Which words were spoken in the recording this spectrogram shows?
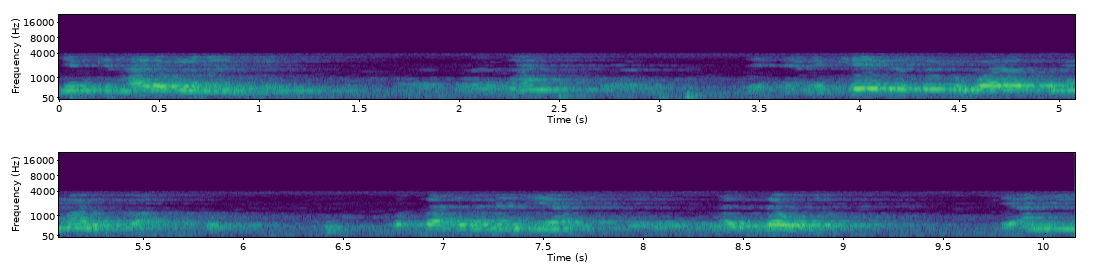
يمكن هذا ولا ما يمكن؟ يعني كيف يصير ولد وهو ما له صاحب؟ والصاحبة من هي؟ الزوج لأن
